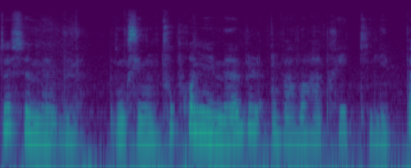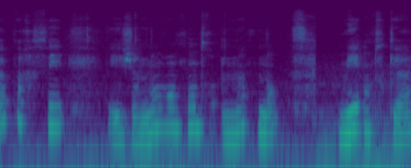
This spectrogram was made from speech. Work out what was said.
de ce meuble. Donc c'est mon tout premier meuble, on va voir après qu'il n'est pas parfait et je viens de m'en rendre compte maintenant. Mais en tout cas,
